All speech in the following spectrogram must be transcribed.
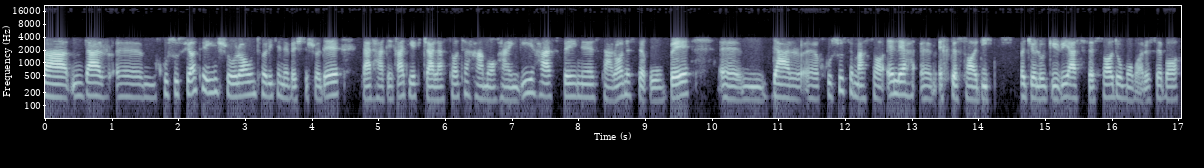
و در خصوصیات این شورا اونطوری که نوشته شده در حقیقت یک جلسات هماهنگی هست بین سران سقوبه در خصوص مسائل اقتصادی. و جلوگیری از فساد و مبارزه با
